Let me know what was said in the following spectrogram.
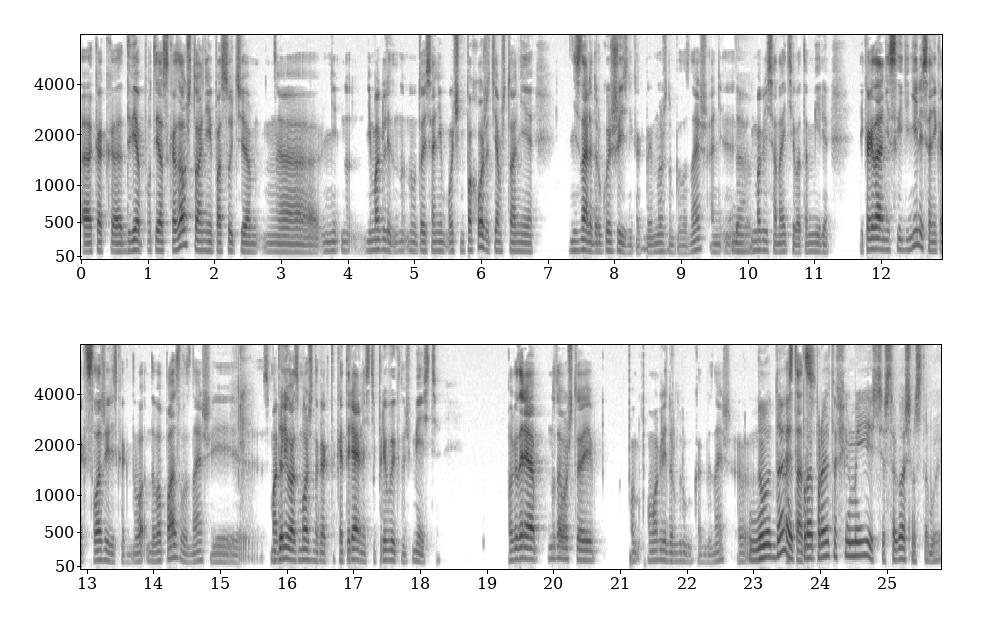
э, как э, две... Вот я сказал, что они, по сути, э, не, ну, не могли... Ну, ну, то есть они очень похожи тем, что они не знали другой жизни, как бы им нужно было, знаешь? Они э, Да. не могли себя найти в этом мире. И когда они соединились, они как-то сложились, как два, два пазла, знаешь, и смогли, возможно, как-то к этой реальности привыкнуть вместе. Благодаря, ну, того, что и пом- помогли друг другу, как бы, знаешь. э, Ну да, это про, остаться. про это фильм и есть, я согласен с тобой.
